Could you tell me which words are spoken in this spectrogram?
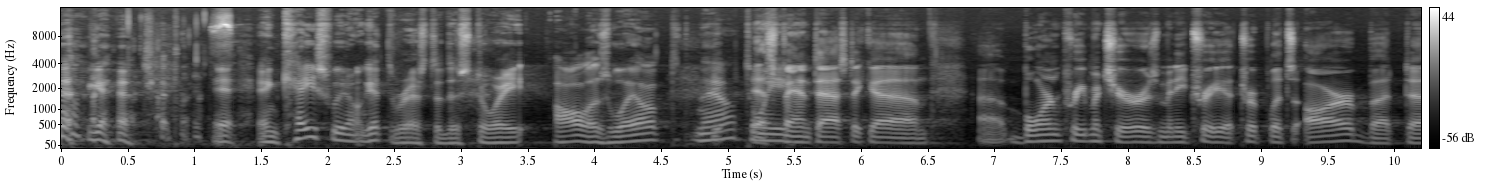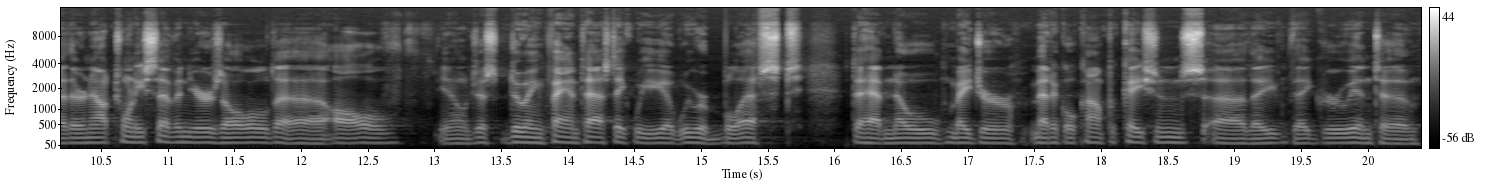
yeah. In case we don't get the rest of the story, all is well now. That's fantastic. Uh, uh, born premature, as many tri- triplets are, but uh, they're now 27 years old. Uh, all you know, just doing fantastic. We uh, we were blessed to have no major medical complications. Uh, they they grew into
